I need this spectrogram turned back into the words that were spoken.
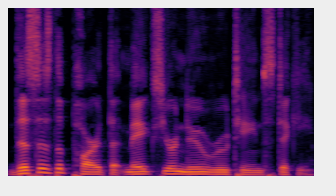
This is the part that makes your new routine sticky.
